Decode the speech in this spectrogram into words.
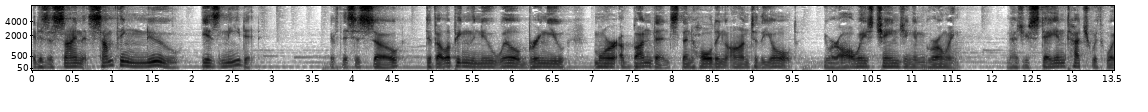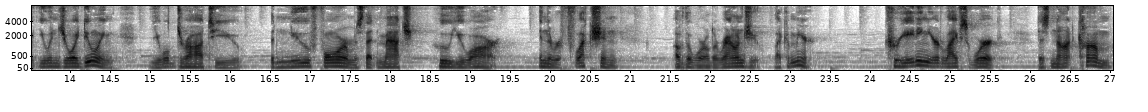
it is a sign that something new is needed. If this is so, developing the new will bring you more abundance than holding on to the old. You are always changing and growing. And as you stay in touch with what you enjoy doing, you will draw to you the new forms that match who you are in the reflection of the world around you, like a mirror. Creating your life's work does not come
